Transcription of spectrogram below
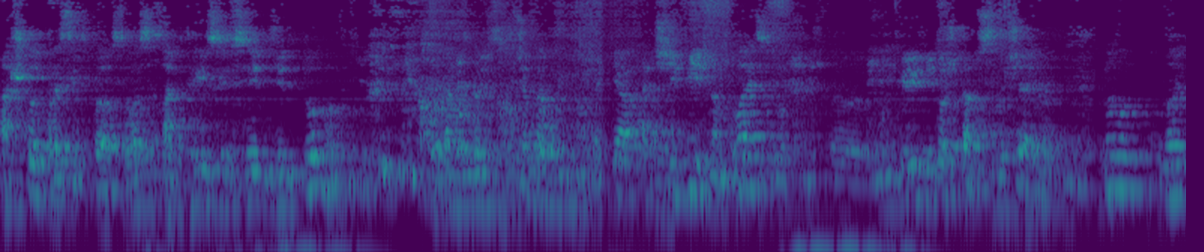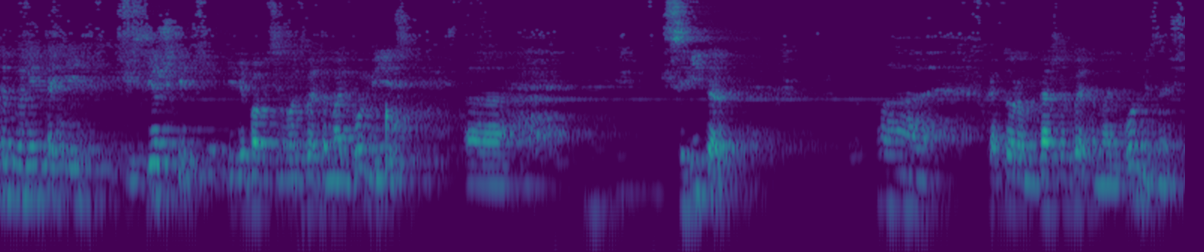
а что, простите, пожалуйста, у вас актрисы все детдомовки? Потому что, причем такой, я очевидном платье, что не, не то, что там случайно. Ну, но это были такие издержки, или, допустим, вот в этом альбоме есть э, свитер, э, в котором даже в этом альбоме, значит,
